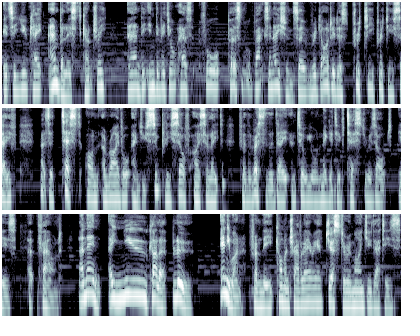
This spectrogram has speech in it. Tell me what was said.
it's a UK amber list country and the individual has full personal vaccination. So regarded as pretty, pretty safe. That's a test on arrival, and you simply self isolate for the rest of the day until your negative test result is uh, found. And then a new colour, blue. Anyone from the common travel area, just to remind you, that is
